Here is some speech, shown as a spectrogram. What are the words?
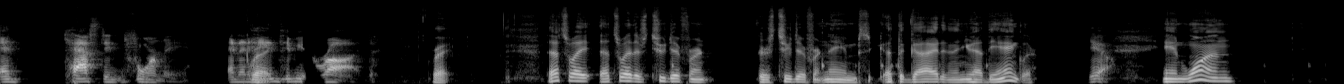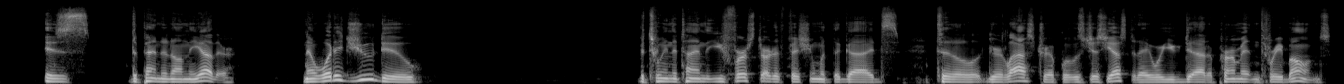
and casting for me, and then right. handing me the rod. Right. That's why. That's why there's two different there's two different names. You got the guide and then you have the angler. Yeah. And one is dependent on the other. Now, what did you do between the time that you first started fishing with the guides to your last trip? It was just yesterday where you got a permit and three bones.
